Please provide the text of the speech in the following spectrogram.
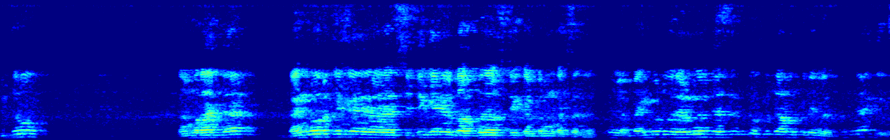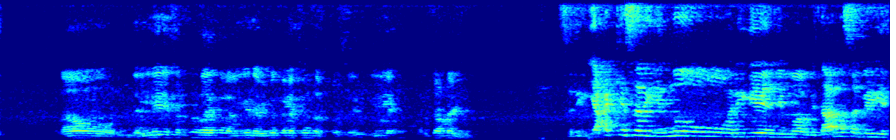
ಇದು ನಮ್ಮ ರಾಜ್ಯ ಬೆಂಗಳೂರಿಗೆ ಸಿಟಿಗೆ ದೊಡ್ಡ ಸಿಟಿ ಕಂಪೇರ್ ಮಾಡಕ್ಕೆ ಸಾಧ್ಯ ಬೆಂಗಳೂರು ರೆವೆನ್ಯೂ ಜಾಸ್ತಿ ಇರುತ್ತೆ ಕಡಿಮೆ ಇರುತ್ತೆ ಹೀಗಾಗಿ ನಾವು ಡೆಲ್ಲಿ ಸಕ್ಸಸ್ ಆಯ್ತು ಅಲ್ಲಿ ರೆವೆನ್ಯೂ ಕಲೆಕ್ಷನ್ ಸಕ್ಸಸ್ ಆಯ್ತು ಇಲ್ಲಿ ಒಂದು ಶಾರ್ಟೇಜ್ ಸರಿ ಯಾಕೆ ಸರ್ ಇನ್ನೂವರೆಗೆ ನಿಮ್ಮ ವಿಧಾನಸಭೆಯಲ್ಲಿ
